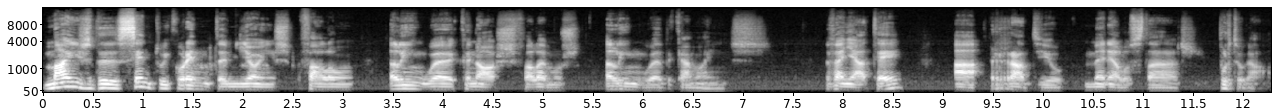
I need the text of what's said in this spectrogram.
Mais de 140 milhões falam a língua que nós falamos, a língua de Camões. Venha até à Rádio Manelo Star Portugal.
